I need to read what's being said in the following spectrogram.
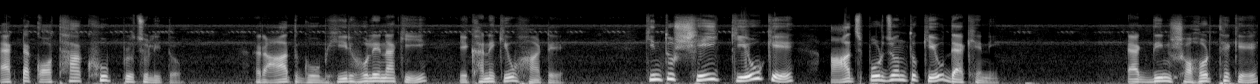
একটা কথা খুব প্রচলিত। রাত গভীর হলে নাকি এখানে কেউ হাঁটে। কিন্তু সেই কেউকে আজ পর্যন্ত কেউ দেখেনি। একদিন শহর থেকে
